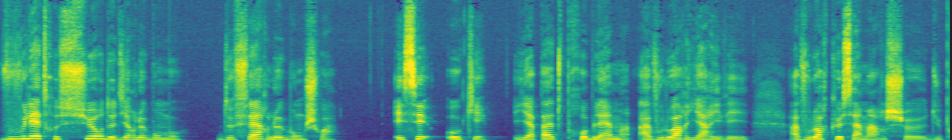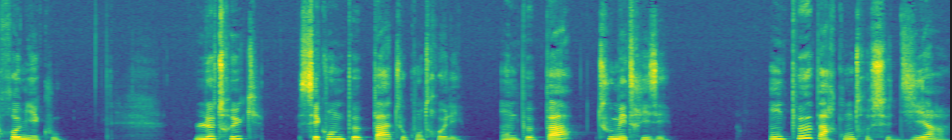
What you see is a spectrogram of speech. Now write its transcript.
Vous voulez être sûr de dire le bon mot, de faire le bon choix. Et c'est OK. Il n'y a pas de problème à vouloir y arriver, à vouloir que ça marche euh, du premier coup. Le truc, c'est qu'on ne peut pas tout contrôler. On ne peut pas tout maîtriser. On peut par contre se dire,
